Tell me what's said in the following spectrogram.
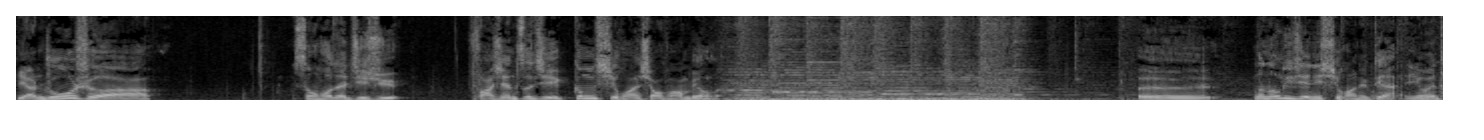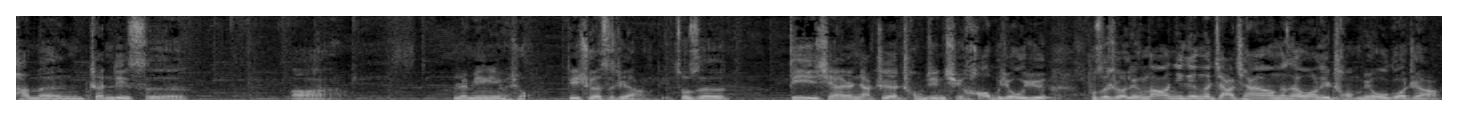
烟竹说：“生活在继续，发现自己更喜欢消防兵了。呃，我能理解你喜欢的点，因为他们真的是啊，人民英雄，的确是这样的，就是第一线人家直接冲进去，毫不犹豫，不是说领导你给我加钱啊，我才往里冲，没有过这样，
